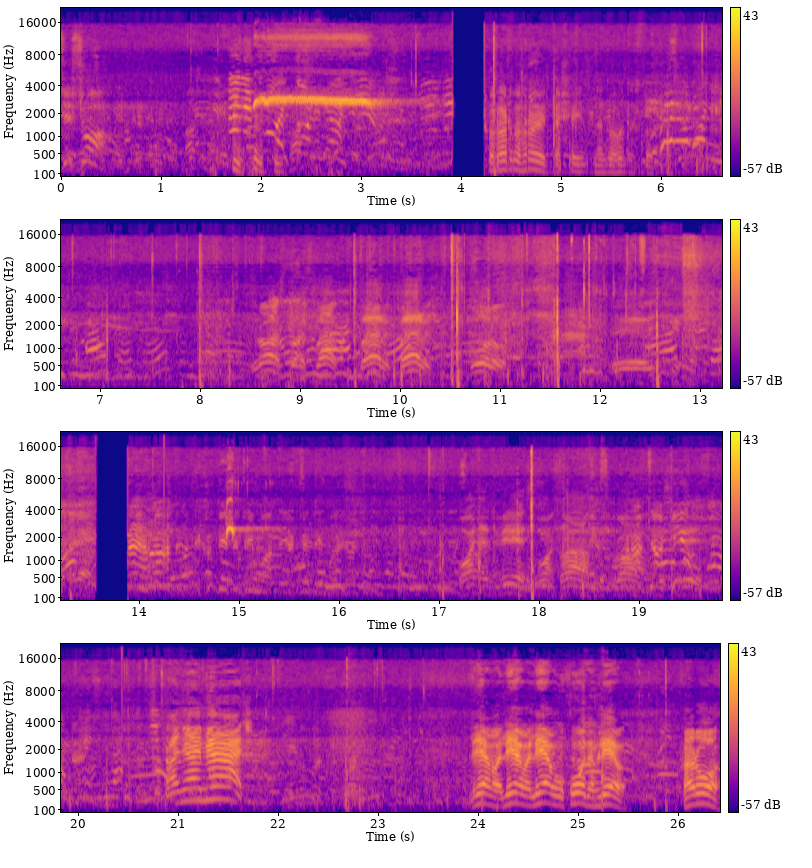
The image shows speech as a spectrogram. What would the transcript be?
чи що? Гарно грають, та ще й недовго достатньо. Раз, раз, раз, перед, перед. Здорово. Е, Грати, ти ходити дрімати, як ти дрімаєш. Ваня, дві, Ваня, так, все правильно. Тягів! Сохраняй мяч! Лево, лево, лево, уходим, лево. Хорош.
